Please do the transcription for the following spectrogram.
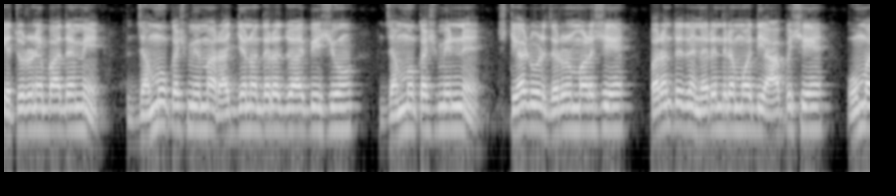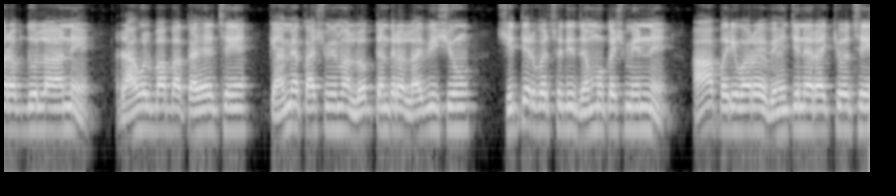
કે, ચૂંટણી બાદ અમે જમ્મુ કાશ્મીરમાં રાજ્યનો દરજ્જો આપીશું. જમ્મુ કાશ્મીરને સ્ટેટહુડ જરૂર મળશે, પરંતુ તે નરેન્દ્ર મોદી આપશે. ઉમર અબ્દુલ્લા અને રાહુલ બાબા કહે છે કે અમે કાશ્મીરમાં લોકતંત્ર લાવીશું સિત્તેર વર્ષ સુધી જમ્મુ કાશ્મીરને આ પરિવારોએ વહેંચીને રાખ્યો છે.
